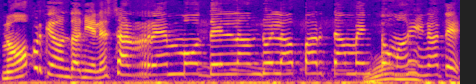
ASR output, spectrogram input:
No, porque don Daniel está remodelando el apartamento, imagínate.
